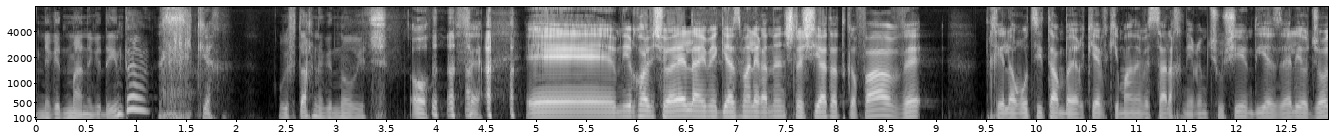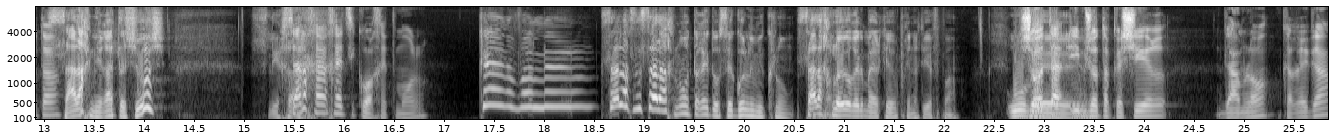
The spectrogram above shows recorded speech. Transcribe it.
נגד מה? נגד אינטר? כן. הוא יפתח נגד נוריץ'. או, יפה. אה, ניר כהן שואל, האם הגיע הזמן לרנן שלישיית התקפה, והתחיל לרוץ איתם בהרכב, כי מאנה וסאלח נראים תשושים, דיאז, אליו, ג'וטה. סאלח נראה תשוש? סליחה. סאלח היה חצי כוח אתמול. כן, אבל אה, סאלח זה סאלח, נו, תראה, אתה עושה גולים מכלום. סאלח לא יורד מהרכב מבחינתי אף פעם. ז'וטה, ו- אם ז'וטה כשיר, גם לא, כרגע.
